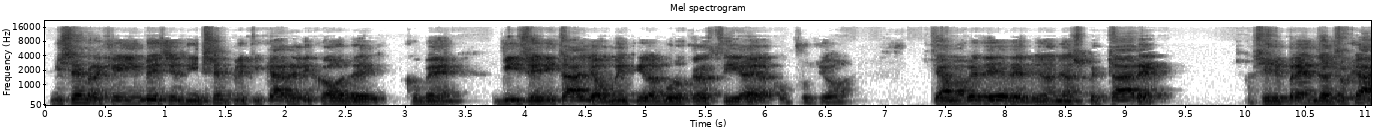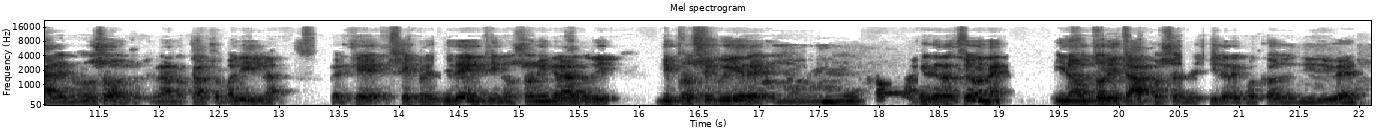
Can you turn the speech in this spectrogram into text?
mi sembra che invece di semplificare le cose come vige in Italia aumenti la burocrazia e la confusione. Stiamo a vedere, bisogna aspettare, si riprende a giocare, non lo so, giocheranno calcio balilla, perché se i presidenti non sono in grado di, di proseguire, non, non so la federazione in autorità possa decidere qualcosa di diverso.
